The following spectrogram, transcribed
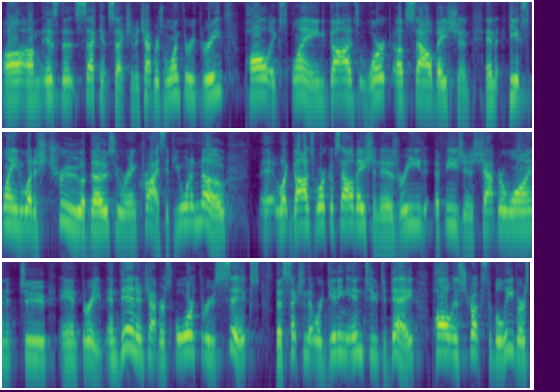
uh, um, is the second section. In chapters 1 through 3, Paul explained God's work of salvation, and he explained what is true of those who are in Christ. If you want to know Uh, what God's work of salvation is, read Ephesians chapter 1, 2, and 3. And then in chapters 4 through 6, the section that we're getting into today, Paul instructs the believers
